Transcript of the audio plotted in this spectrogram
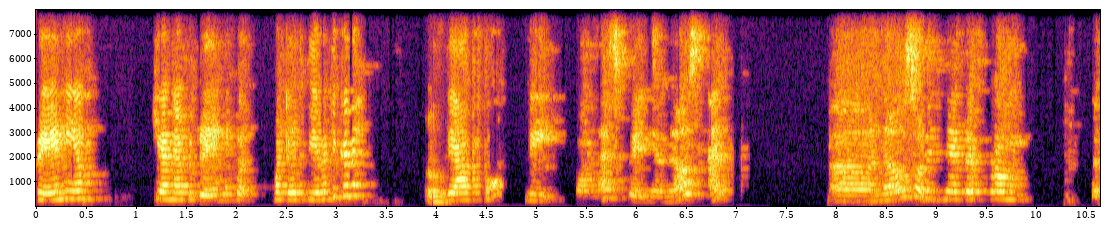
Cranium කියන්නේ අපි brain එක වටේට තියෙන ටිකනේ. Oh. Therefore, we known as cranial nerves and uh, nerves originated from the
